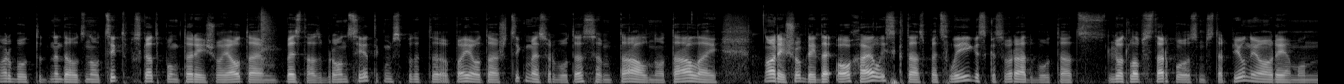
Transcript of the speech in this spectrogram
Varbūt nedaudz no citu skatu punktu arī šo jautājumu bez tās bronzas ietekmes, uh, pajautāšu, cik mēs varbūt esam tālu no tā, lai nu, arī šobrīd OHL izskatās pēc līgas, kas varētu būt tāds ļoti labs starposms starp junioriem un,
